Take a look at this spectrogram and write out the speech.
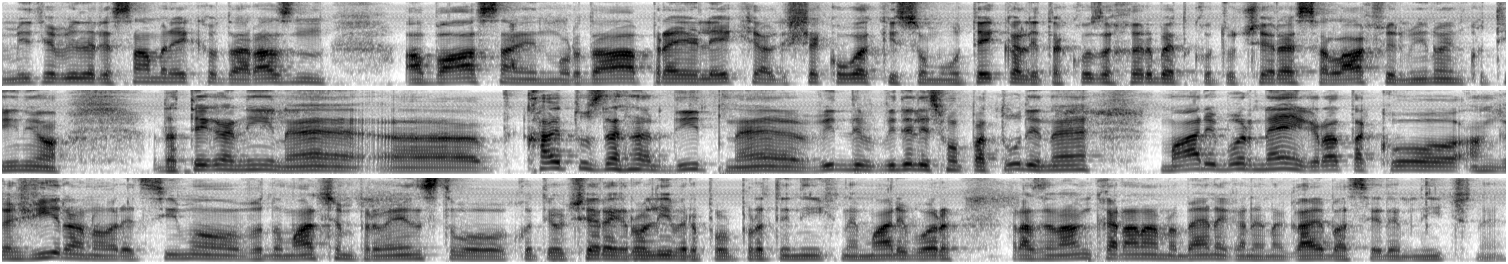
Mitja Viler je sam rekel, da razen Abasa in morda prej Leke ali še koga, ki so mu utekali tako za hrbet kot včeraj Salah, Firmino in Coutinho, da tega ni. Uh, kaj tu zdaj narediti? ne? Videli, videli smo pa tudi, da Maribor ne igra tako angažirano, recimo v domačem prvenstvu, kot je včeraj igral Liverpool proti njih. Ne? Maribor razen Ankarana nobenega ne nagajba sedem nič. Ne?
